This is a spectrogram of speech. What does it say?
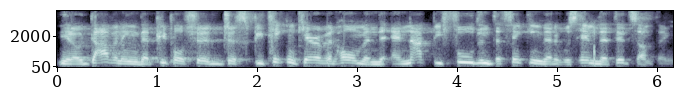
you know, davening that people should just be taken care of at home and and not be fooled into thinking that it was him that did something.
